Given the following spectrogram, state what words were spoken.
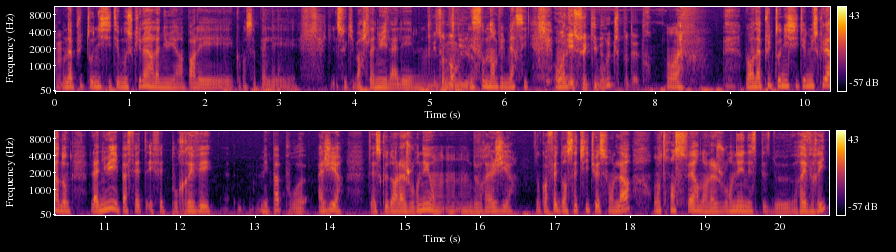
Mm. on n'a plus de tonicité musculaire la nuit, hein, par les, comment s'appelle les, ceux qui marchent la nuit là, les, Les somnambules. les somnambules, merci. Et, on- et ceux qui bruxent peut-être. Mais on n'a plus de tonicité musculaire. Donc la nuit est pas faite, est faite pour rêver, mais pas pour euh, agir. Est-ce que dans la journée, on, on- on devrait agir Donc en fait, dans cette situation-là, on transfère dans la journée une espèce de rêverie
